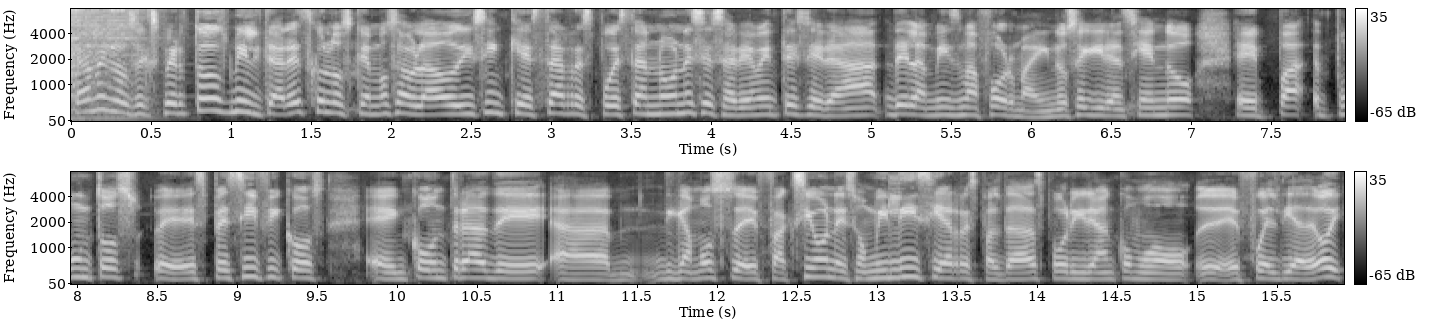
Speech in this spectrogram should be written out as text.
Carmen, los expertos militares con los que hemos hablado dicen que esta respuesta no necesariamente será de la misma forma y no seguirán siendo eh, puntos eh, específicos en contra de, ah, digamos, eh, facciones o milicias respaldadas por Irán como fue el día de hoy.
